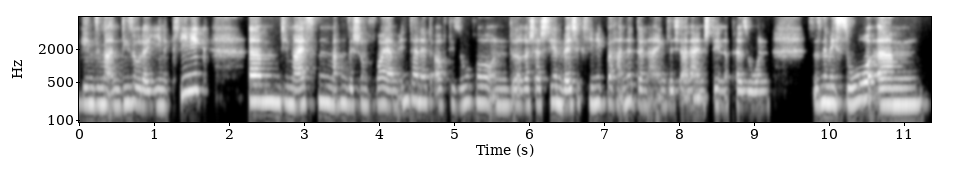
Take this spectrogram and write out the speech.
gehen Sie mal an diese oder jene Klinik. Ähm, die meisten machen sich schon vorher im Internet auf die Suche und äh, recherchieren, welche Klinik behandelt denn eigentlich alleinstehende Personen. Es ist nämlich so, ähm,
